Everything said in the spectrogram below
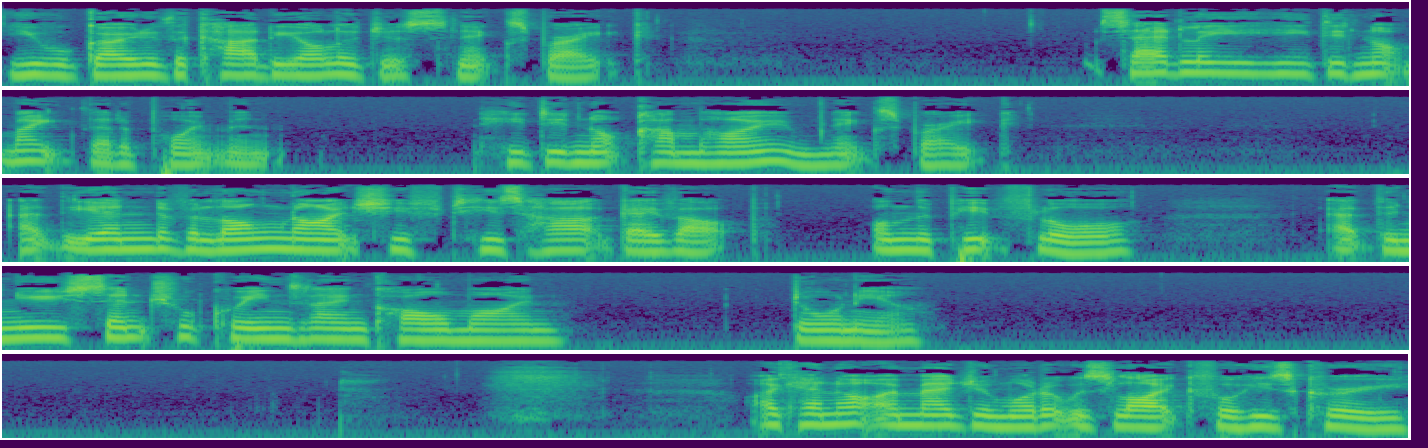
you will go to the cardiologist next break. Sadly, he did not make that appointment. He did not come home next break. At the end of a long night shift, his heart gave up on the pit floor at the new Central Queensland coal mine, Daunia. I cannot imagine what it was like for his crew.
